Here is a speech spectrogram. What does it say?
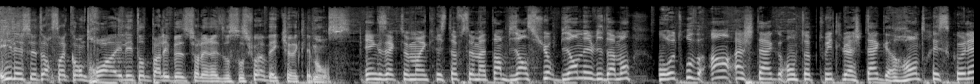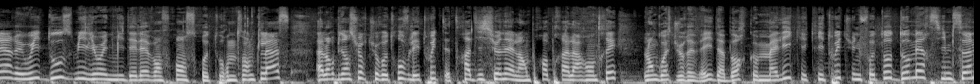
Il est 7h53, il est temps de parler buzz sur les réseaux sociaux avec euh, Clémence. Exactement, et Christophe, ce matin, bien sûr, bien évidemment, on retrouve un hashtag en top tweet, le hashtag rentrée scolaire. Et oui, 12 millions et demi d'élèves en France retournent en classe. Alors bien sûr, tu retrouves les tweets traditionnels, hein, propres à la rentrée. L'angoisse du réveil d'abord, comme Malik, qui tweet une photo d'Homer Simpson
